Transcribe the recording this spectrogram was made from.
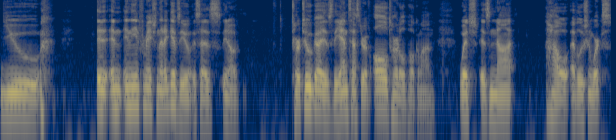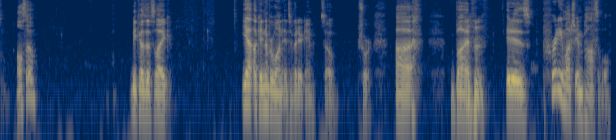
you, in, in in the information that it gives you, it says you know, Tirtouga is the ancestor of all turtle Pokemon, which is not how evolution works. Also, because it's like, yeah, okay. Number one, it's a video game, so sure. Uh, but Mhm. it is pretty much impossible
